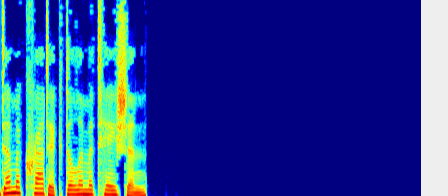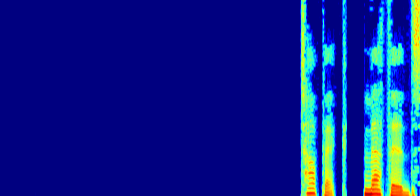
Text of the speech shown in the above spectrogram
Democratic delimitation Methods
